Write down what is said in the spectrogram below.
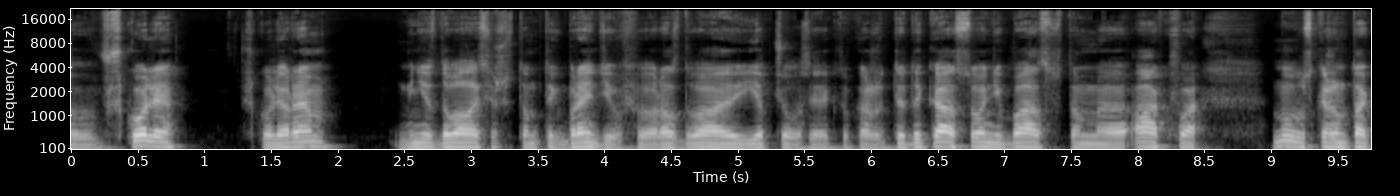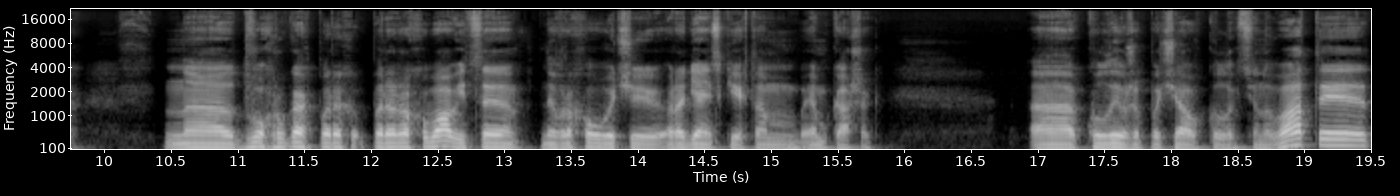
в школі, школярем, мені здавалося, що там тих брендів раз-два і обчолося, як то кажуть. ТДК, Sony, Bass, там е, Aqua. Ну, скажімо так, на двох руках перерахував, і це не враховуючи радянських там МКшек. А коли вже почав колекціонувати,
